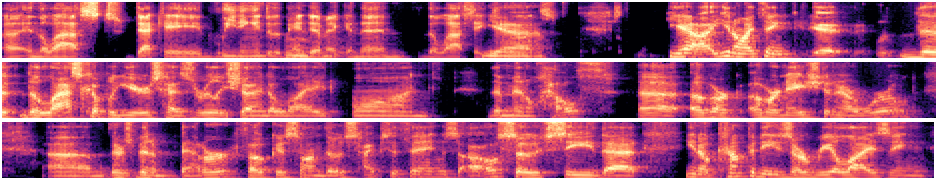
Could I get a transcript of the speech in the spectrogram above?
uh, in the last decade, leading into the pandemic, Mhm. and then the last eighteen Yeah. months? Yeah, you know, I think it, the the last couple of years has really shined a light on the mental health uh, of our of our nation and our world. Um, there's been a better focus on those types of things. I also see that you know companies are realizing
